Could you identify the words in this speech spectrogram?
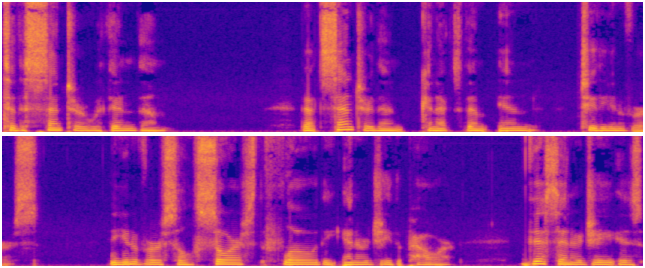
to the center within them. That center then connects them in to the universe, the universal source, the flow, the energy, the power. This energy is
